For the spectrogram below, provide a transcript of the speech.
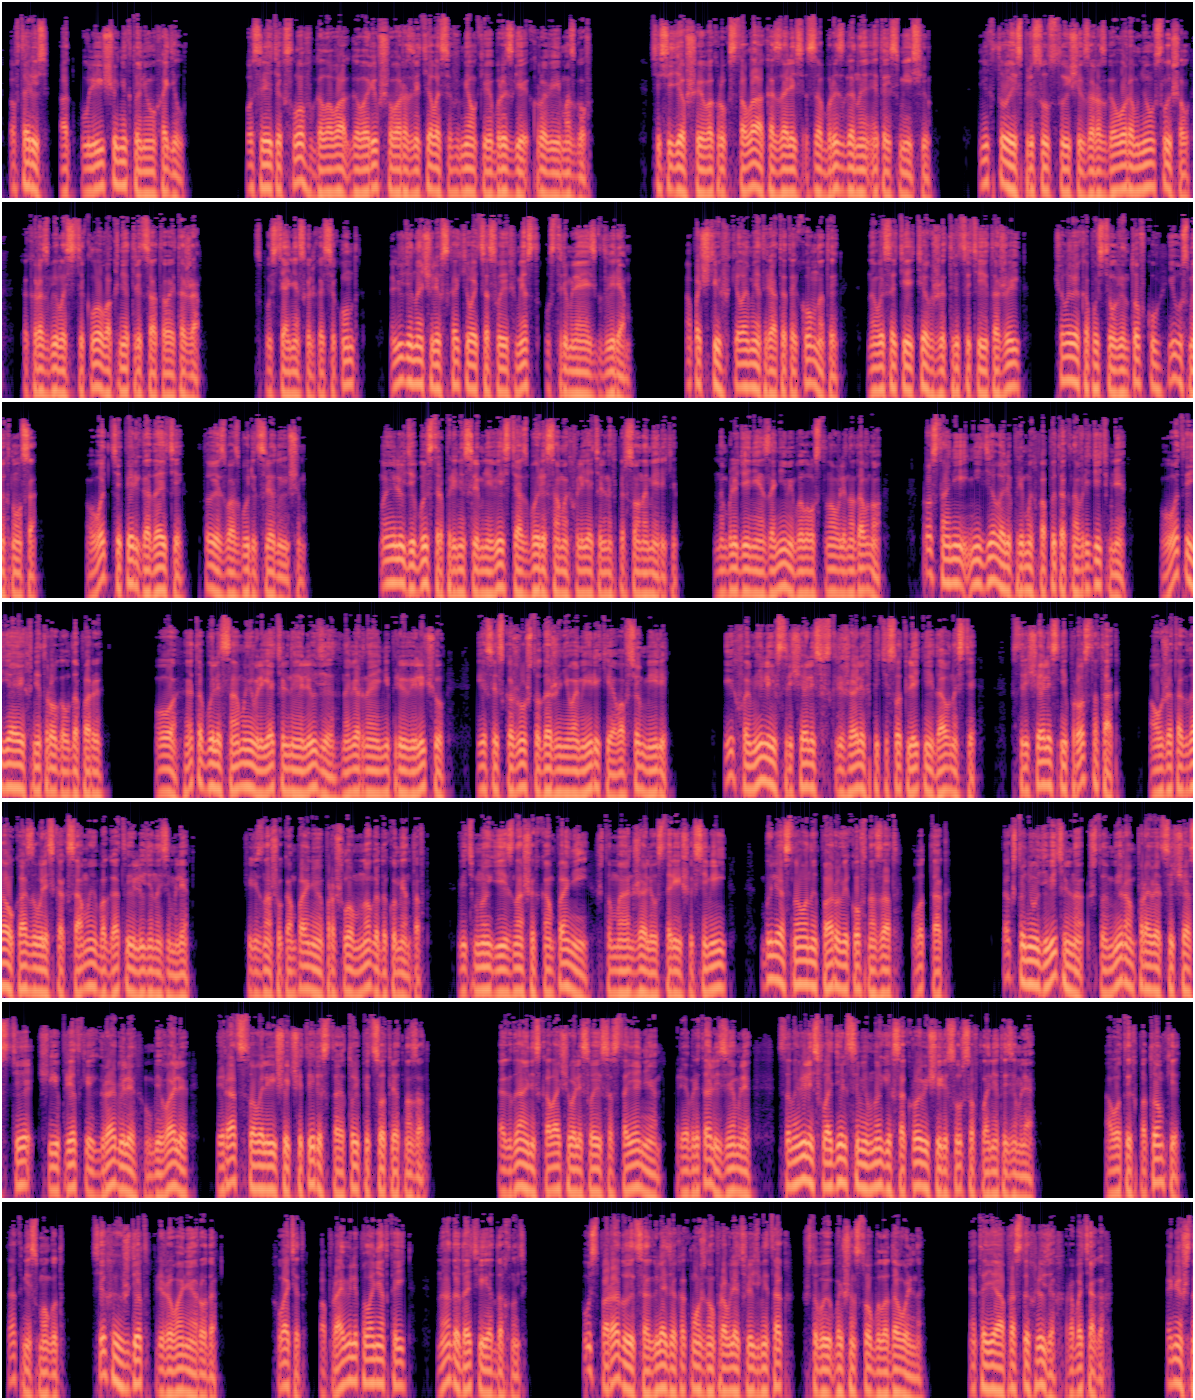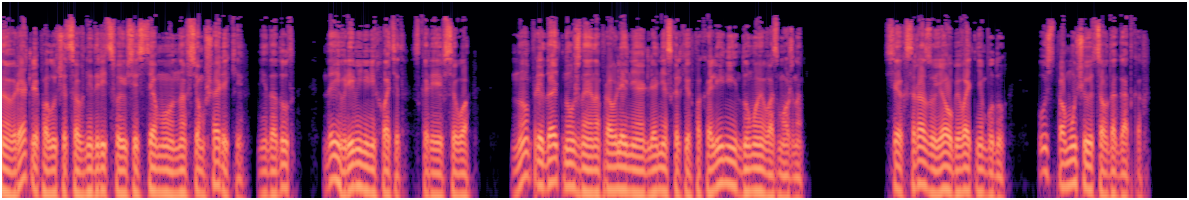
Повторюсь, от пули еще никто не уходил. После этих слов голова говорившего разлетелась в мелкие брызги крови и мозгов. Все сидевшие вокруг стола оказались забрызганы этой смесью. Никто из присутствующих за разговором не услышал, как разбилось стекло в окне тридцатого этажа. Спустя несколько секунд люди начали вскакивать со своих мест, устремляясь к дверям. А почти в километре от этой комнаты, на высоте тех же 30 этажей, человек опустил винтовку и усмехнулся. Вот теперь гадайте, кто из вас будет следующим. Мои люди быстро принесли мне вести о сборе самых влиятельных персон Америки. Наблюдение за ними было установлено давно. Просто они не делали прямых попыток навредить мне. Вот и я их не трогал до поры. О, это были самые влиятельные люди, наверное, не преувеличу, если скажу, что даже не в Америке, а во всем мире. Их фамилии встречались в скрижалях пятисотлетней давности, встречались не просто так, а уже тогда указывались как самые богатые люди на Земле. Через нашу компанию прошло много документов, ведь многие из наших компаний, что мы отжали у старейших семей, были основаны пару веков назад, вот так. Так что неудивительно, что миром правят сейчас те, чьи предки грабили, убивали, пиратствовали еще 400, а то и 500 лет назад. Тогда они сколачивали свои состояния, приобретали земли, становились владельцами многих сокровищ и ресурсов планеты Земля. А вот их потомки так не смогут. Всех их ждет прерывание рода. Хватит, поправили планеткой, надо дать ей отдохнуть. Пусть порадуется, глядя, как можно управлять людьми так, чтобы большинство было довольно. Это я о простых людях, работягах. Конечно, вряд ли получится внедрить свою систему на всем шарике, не дадут, да и времени не хватит, скорее всего. Но придать нужное направление для нескольких поколений, думаю, возможно. Всех сразу я убивать не буду, пусть помучаются в догадках.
